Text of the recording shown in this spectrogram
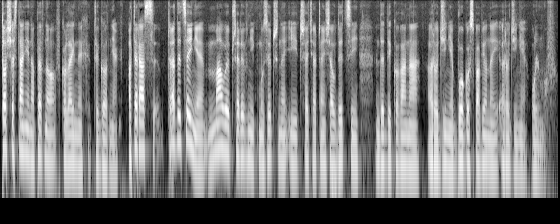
To się stanie na pewno w kolejnych tygodniach. A teraz tradycyjnie mały przerywnik muzyczny i trzecia część audycji dedykowana rodzinie, błogosławionej rodzinie Ulmów.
